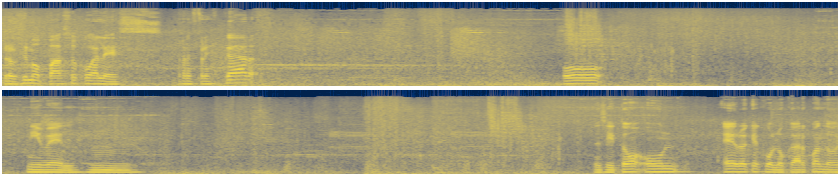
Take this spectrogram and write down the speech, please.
Próximo paso, ¿cuál es? Refrescar. O... Nivel. mm. Necesito un héroe que colocar cuando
